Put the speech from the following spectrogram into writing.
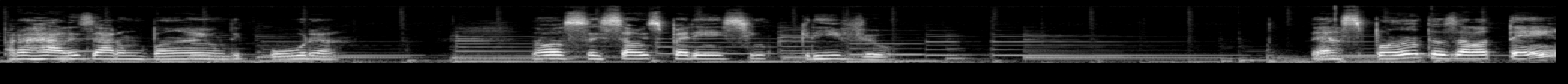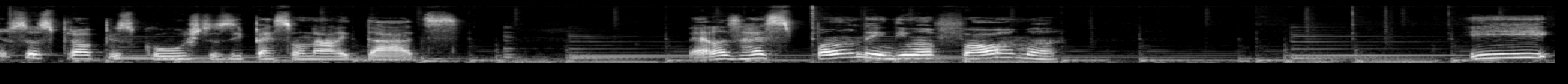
para realizar um banho de cura. Nossa, isso é uma experiência incrível. Né, as plantas ela têm os seus próprios gostos e personalidades. Elas respondem de uma forma e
